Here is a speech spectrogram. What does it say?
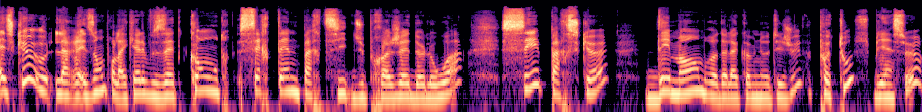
Est-ce que la raison pour laquelle vous êtes contre certaines parties du projet de loi, c'est parce que des membres de la communauté juive, pas tous, bien sûr,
